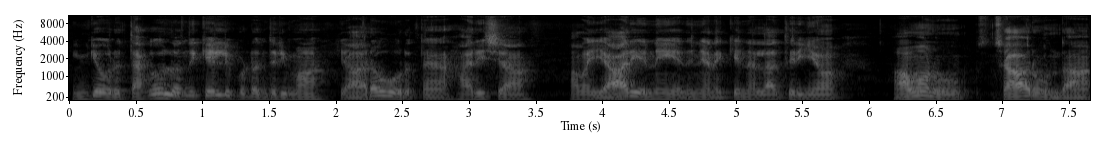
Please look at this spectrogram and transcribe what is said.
இங்கே ஒரு தகவல் வந்து கேள்விப்பட்டோம் தெரியுமா? யாரோ ஒருத்தன் ஹரிஷா அவன் யார் என்ன ஏதுன்னு எனக்கே நல்லா தெரியும். அவனும் சாரும் தான்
